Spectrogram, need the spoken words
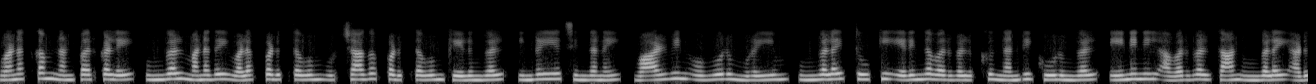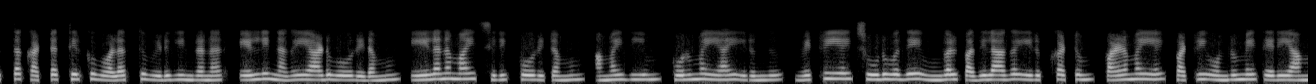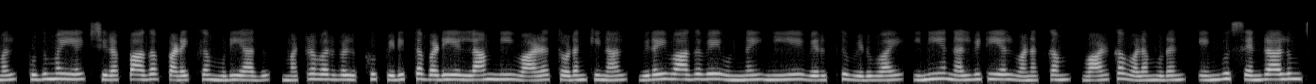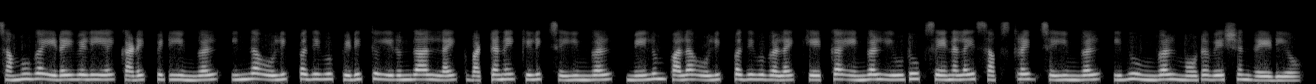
வணக்கம் நண்பர்களே உங்கள் மனதை வளப்படுத்தவும் உற்சாகப்படுத்தவும் கேளுங்கள். இன்றைய சிந்தனை வாழ்வின் ஒவ்வொரு முறையும் உங்களை தூக்கி எறிந்தவர்களுக்கு நன்றி கூறுங்கள். ஏனெனில் அவர்கள் தான் உங்களை அடுத்த கட்டத்திற்கு வளர்த்து விடுகின்றனர். எள்ளி நகையாடுவோரிடமும் ஏளனமாய் சிரிப்போரிடமும் அமைதியும் பொறுமையாய் இருந்து வெற்றியை சூடுவதே உங்கள் பதிலாக இருக்கட்டும். பழமையை பற்றி ஒன்றுமே தெரியாமல் புதுமையை சிறப்பாக படைக்க முடியாது. மற்றவர்களுக்கு பிடித்தபடியெல்லாம் நீ வாழத் தொடங்கினால் விரைவாகவே உன்னை நீயே வெறுத்து விடுவாய். இனிய நல்விட்டியல் வணக்கம். வாழ்க வளமுடன். எங்கு சென்றாலும் சமூக இடைவெளியை கடைப்பிடியுங்கள். இந்த ஒளிப்பதிவு பிடித்து இருந்தால் லைக் பட்டனை கிளிக் செய்யுங்கள். மேலும் பல ஒளிப்பதிவுகளை கேட்க எங்கள் யூடியூப் சேனலை சப்ஸ்கிரைப் செய்யுங்கள். இது உங்கள் மோட்டிவேஷன் ரேடியோ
